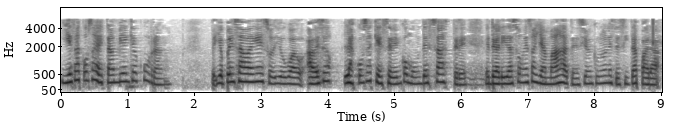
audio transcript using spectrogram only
y esas cosas están bien que ocurran yo pensaba en eso, digo, a veces las cosas que se ven como un desastre, en realidad son esas llamadas de atención que uno necesita para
